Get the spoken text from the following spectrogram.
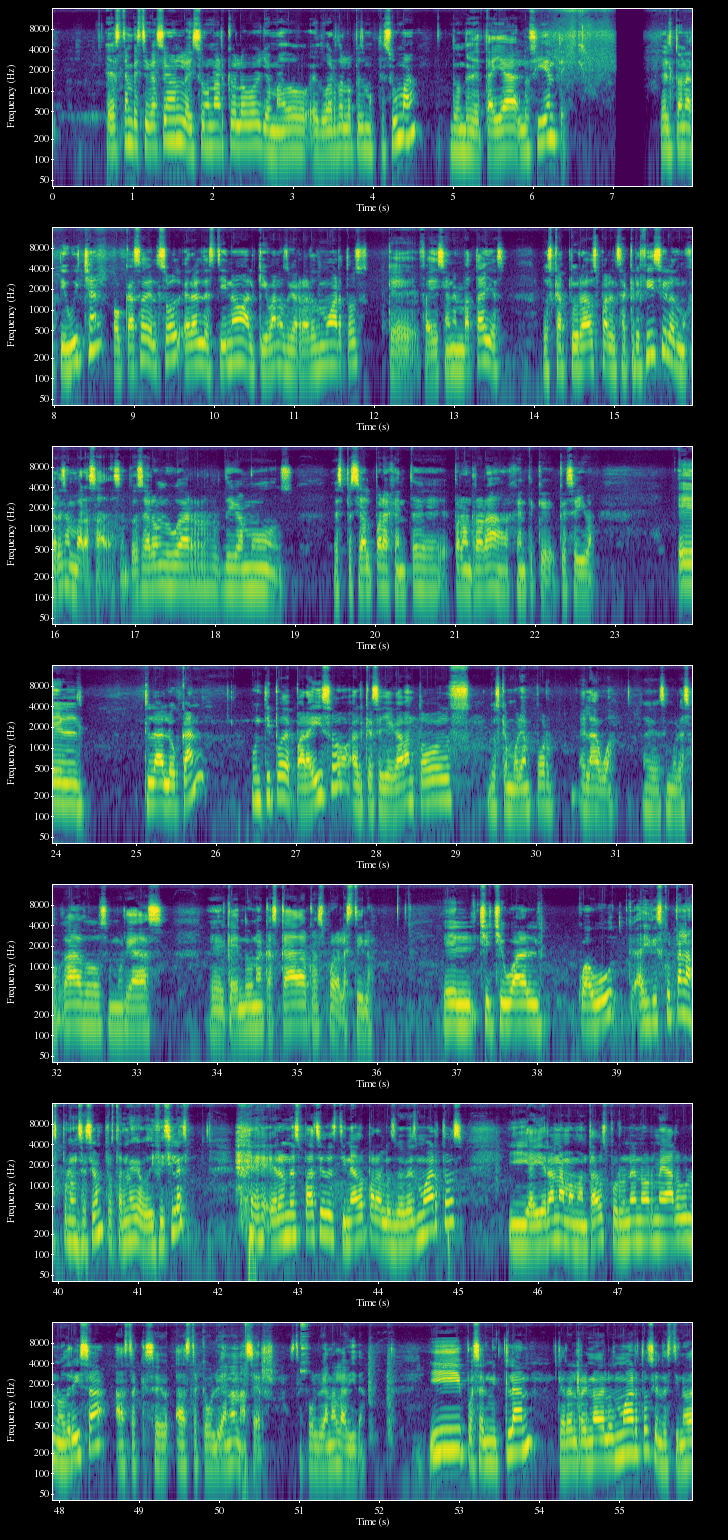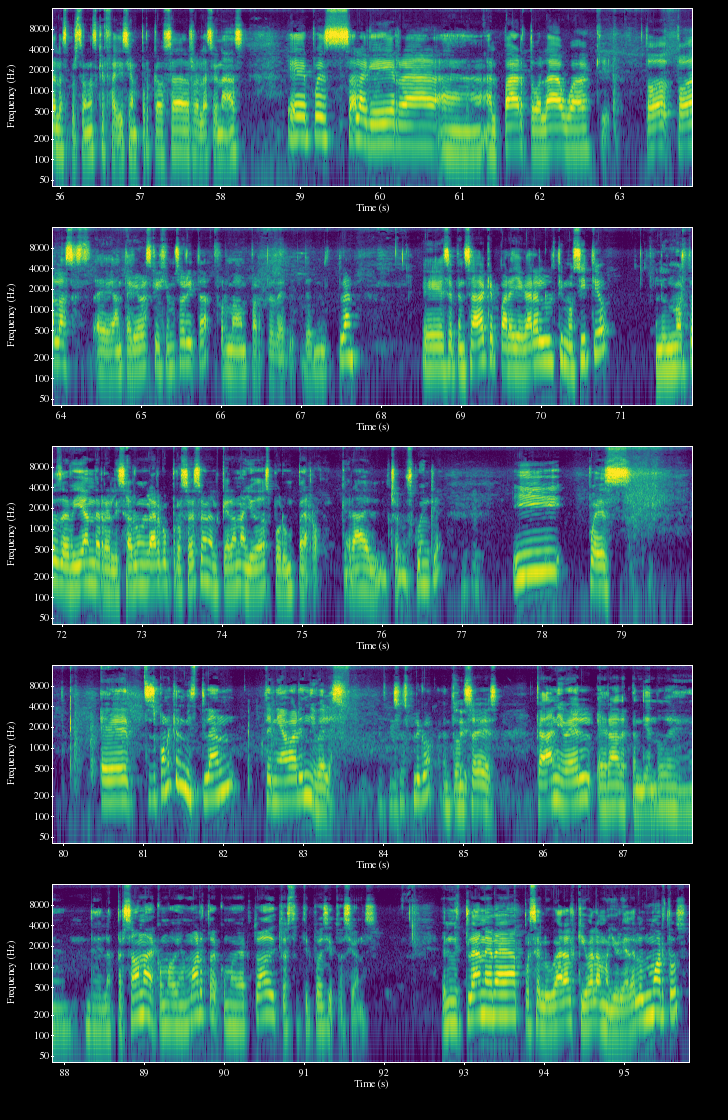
esta investigación la hizo un arqueólogo llamado Eduardo López Moctezuma, donde detalla lo siguiente. El Tonatihuichan o Casa del Sol era el destino al que iban los guerreros muertos que fallecían en batallas, los capturados para el sacrificio y las mujeres embarazadas. Entonces era un lugar, digamos, especial para gente, para honrar a gente que, se iba. El Tlalocan, un tipo de paraíso al que se llegaban todos los que morían por el agua. Eh, si morías ahogado, si morías eh, cayendo en una cascada, cosas por el estilo. El Chichihualcuaut, ahí disculpen la pronunciación, pero están medio difíciles. Era un espacio destinado para los bebés muertos y ahí eran amamantados por un enorme árbol nodriza hasta que, se, hasta que volvían a nacer, hasta que volvían a la vida. Y pues el Mitlán, que era el reino de los muertos y el destino de las personas que fallecían por causas relacionadas eh, pues a la guerra, al parto, al agua, que todas las eh, anteriores que dijimos ahorita formaban parte del, del eh, se pensaba que para llegar al último sitio, los muertos debían de realizar un largo proceso en el que eran ayudados por un perro, que era el Choloscuincle. Y pues se supone que el Mictlán tenía varios niveles. ¿Se explicó? Entonces, cada nivel era dependiendo de, la persona, de cómo había muerto, de cómo había actuado y todo este tipo de situaciones. El Mictlán era pues el lugar al que iba la mayoría de los muertos,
